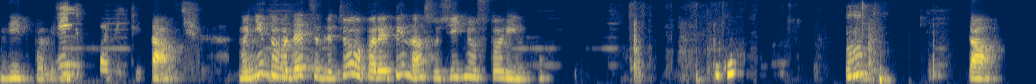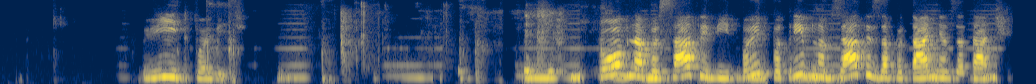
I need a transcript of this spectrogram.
відповідь. Так, мені доведеться для цього перейти на сусідню сторінку. Так. Відповідь. Щоб написати відповідь, потрібно взяти запитання задачі.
